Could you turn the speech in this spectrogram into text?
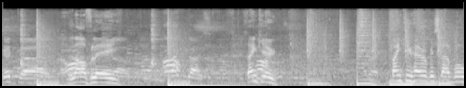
Good girl. Lovely. Thank you. guys. Thank you, Hair of Istanbul.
